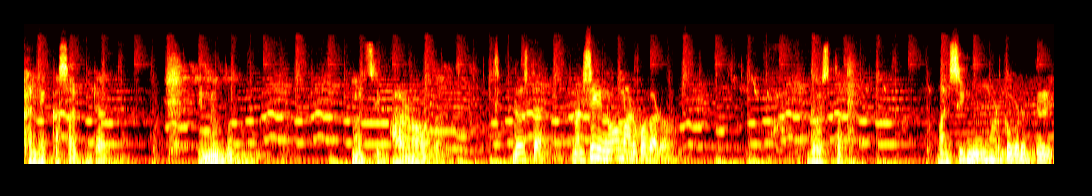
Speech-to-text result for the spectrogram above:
ಕಣ್ಣಿಗೆ ಕಸ ಬಿದ್ದಾಗ. ಇನ್ನೊಂದು ಮನಸ್ಸಿಗೆ ಭಾಳ ನೋವಾದಾಗ ದೋಸ್ತ ಮನ್ಸಿಗೆ ನೋವು ಮಾಡ್ಕೋಬೇಡ. ದೋಸ್ತ ಮನ್ಸಿಗೆ ನೋವು ಮಾಡ್ಕೋಬೇಡ ಅಂತೇಳಿ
